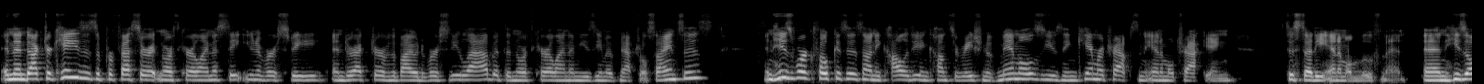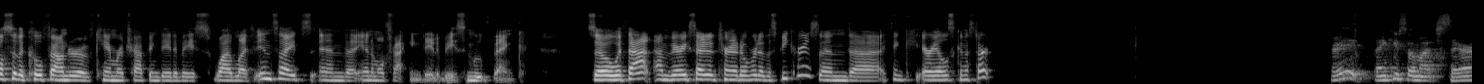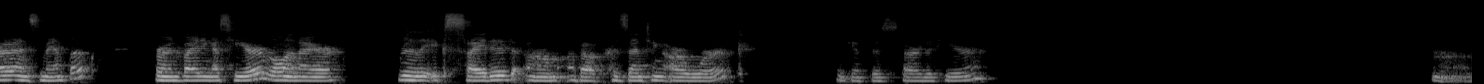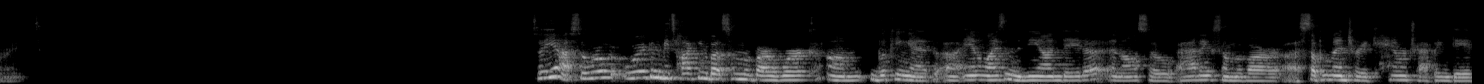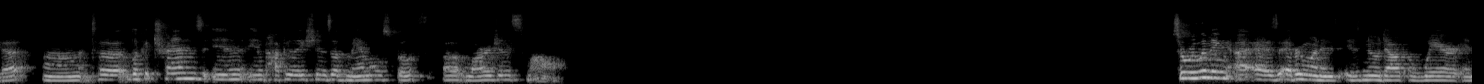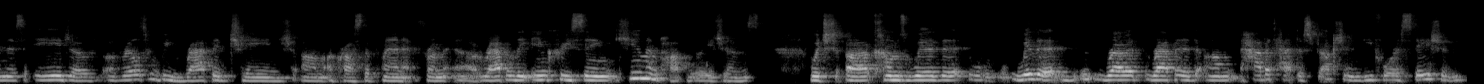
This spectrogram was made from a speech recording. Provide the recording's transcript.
And then Dr. Kays is a professor at North Carolina State University and director of the Biodiversity Lab at the North Carolina Museum of Natural Sciences. And his work focuses on ecology and conservation of mammals using camera traps and animal tracking to study animal movement. And he's also the co-founder of camera trapping database Wildlife Insights and the animal tracking database MoveBank. So with that, I'm very excited to turn it over to the speakers and uh, I think Ariel is going to start. Great. Thank you so much, Sarah and Samantha, for inviting us here. Roland and I are really excited um, about presenting our work. We'll get this started here. All right. So yeah, so we're, we're going to be talking about some of our work um, looking at uh, analyzing the NEON data and also adding some of our uh, supplementary camera trapping data um, to look at trends in, in populations of mammals, both uh, large and small. So we're living, uh, as everyone is, is no doubt aware, in this age of, of relatively rapid change um, across the planet from uh, rapidly increasing human populations, which uh, comes with it, with it rapid, rapid um, habitat destruction, deforestation,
